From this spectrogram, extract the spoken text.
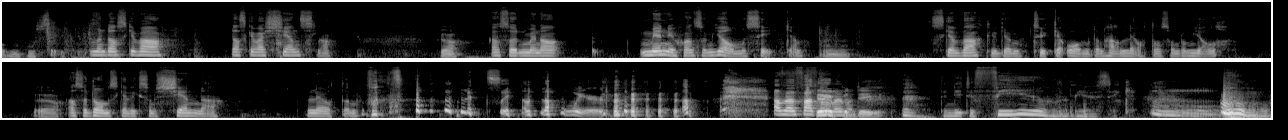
en musik? Liksom? Men där ska vara, där ska vara känsla. Ja. Alltså du menar, människan som gör musiken Mm. ska verkligen tycka om den här låten som de gör. Ja. Alltså de ska liksom känna låten. För att det lät så jävla weird. ja men fattar du? vad jag menar? They need to feel the music. Amen.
